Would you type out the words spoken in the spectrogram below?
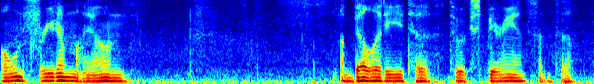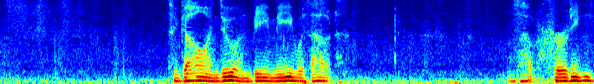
own freedom, my own ability to, to experience and to to go and do and be me without without hurting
